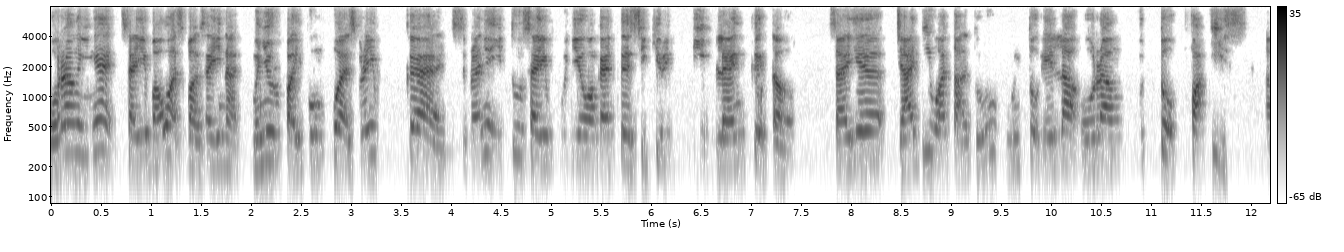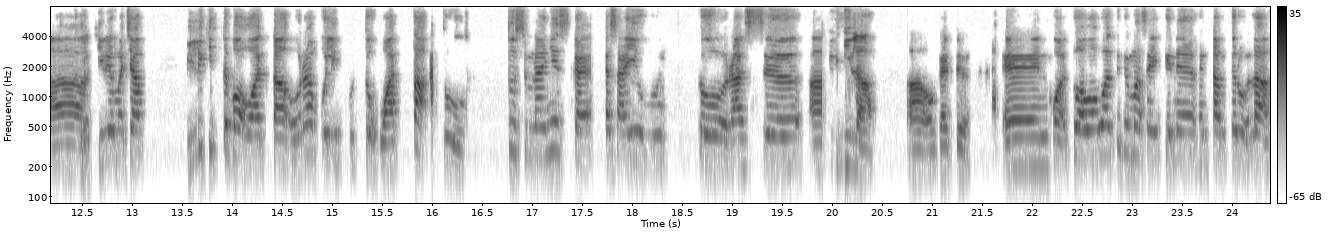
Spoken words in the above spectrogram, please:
orang ingat saya bawa sebab saya nak menyerupai perempuan. Sebenarnya bukan. Sebenarnya itu saya punya orang kata security blanket tau. Saya jadi watak tu untuk elak orang kutuk Faiz. Uh, kira macam bila kita bawa watak, orang boleh kutuk watak tu. Tu sebenarnya sekadar saya untuk rasa uh, lah. Uh, orang kata. And waktu awal-awal tu memang saya kena hentam teruk lah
